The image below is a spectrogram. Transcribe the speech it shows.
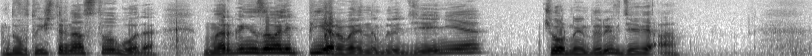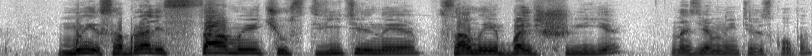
2013 года мы организовали первое наблюдение черной дыры в Деве А. Мы собрали самые чувствительные, самые большие наземные телескопы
